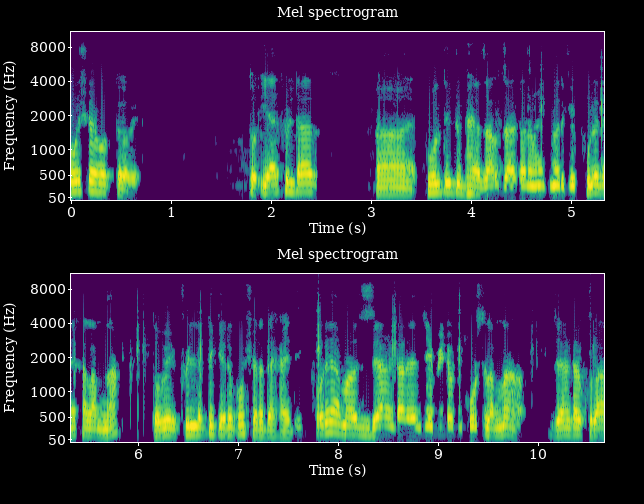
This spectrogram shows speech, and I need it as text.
পরিষ্কার করতে হবে। তো এয়ার ফিল্টার খুলতে একটু ভেজাল, যার কারণে আপনাদেরকে খুলে দেখালাম না। তবে ফিল্টারটি কীরকম সেটা দেখাই দিই। পরে আমরা জেনারেটারের যে ভিডিওটি করছিলাম না জেনারেটার খোলা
